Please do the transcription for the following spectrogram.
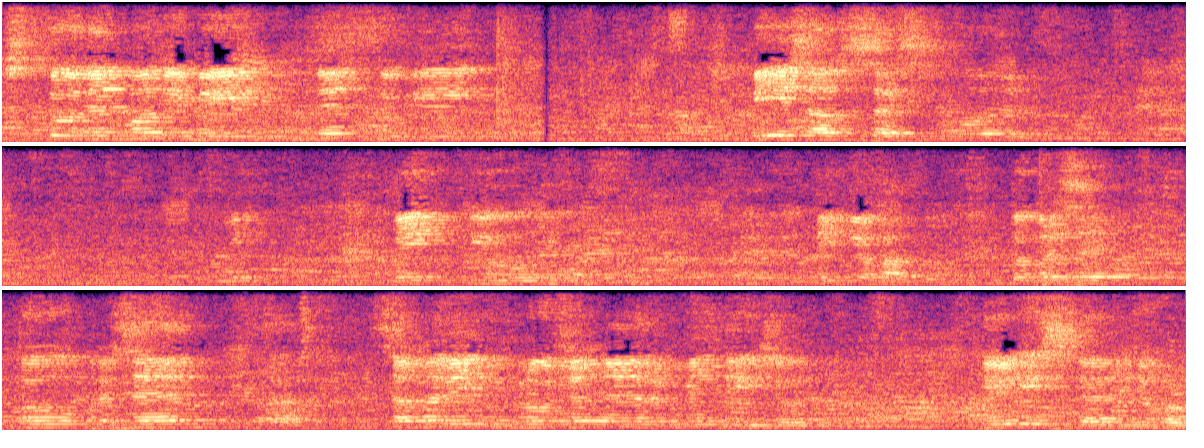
student motivated to be be successful make you make you happy to present to present summary conclusion and recommendation here is the for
